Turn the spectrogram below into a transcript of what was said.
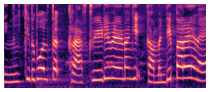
നിങ്ങൾക്കിതുപോലത്തെ ക്രാഫ്റ്റ് വീഡിയോ വേണമെങ്കിൽ കമന്റിൽ പറയണേ.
